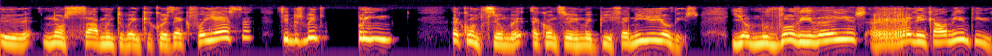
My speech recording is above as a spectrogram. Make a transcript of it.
eh, não se sabe muito bem que coisa é que foi essa, simplesmente, plim, aconteceu uma, aconteceu uma epifania e ele diz, e ele mudou de ideias radicalmente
